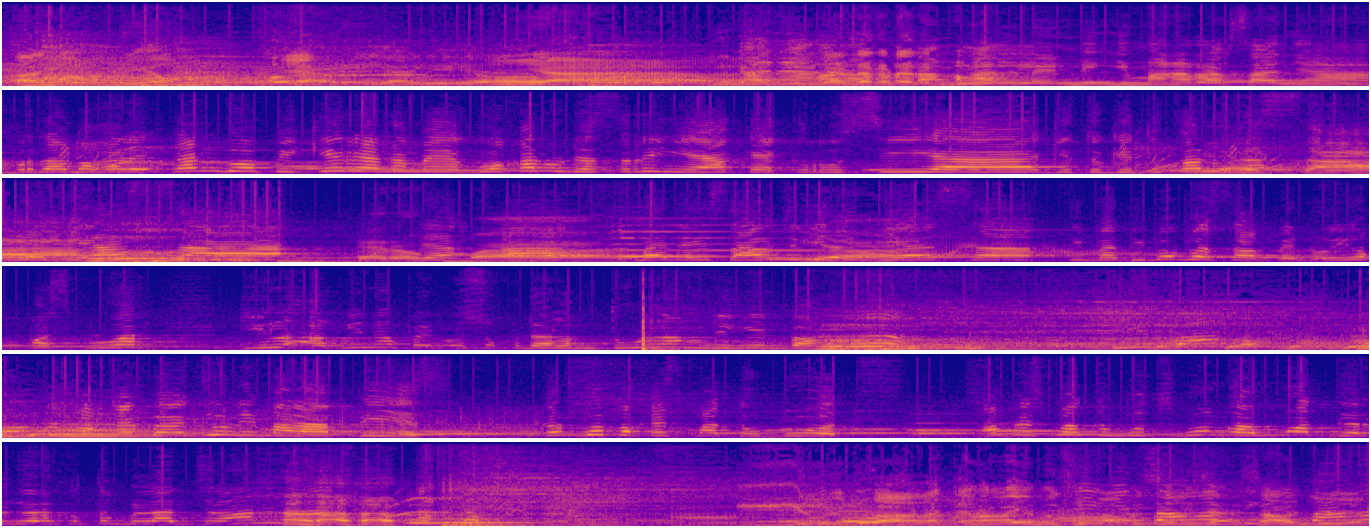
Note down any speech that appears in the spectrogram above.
Latihan Priok. Ya. Iya. Enggak, Gimana? gimana Deg-deg pertama dulu. kali landing gimana rasanya? Pertama kali kan gue pikir ya namanya gue kan udah sering ya kayak ke Rusia gitu-gitu kan udah- Biasa. udah biasa. Eropa. Ya, ah, badai salju gitu Iya. biasa. Tiba-tiba gue sampai New York pas keluar, gila angin sampai nusuk ke dalam tulang dingin banget. Dingin banget. Gue pakai baju lima lapis. Kan gue pakai sepatu boots. Sampai sepatu boots gue nggak muat gara-gara ketebelan celana. Emang lagi musim apa sih di Dingin salju ya?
